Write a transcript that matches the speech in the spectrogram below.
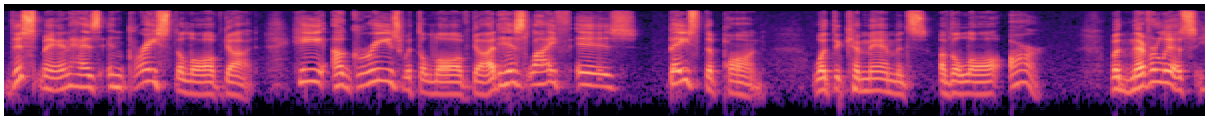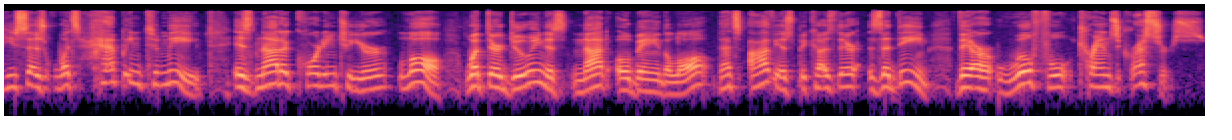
This man has embraced the law of God. He agrees with the law of God. His life is based upon what the commandments of the law are. But nevertheless, he says, What's happening to me is not according to your law. What they're doing is not obeying the law. That's obvious because they're zadim. They are willful transgressors.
